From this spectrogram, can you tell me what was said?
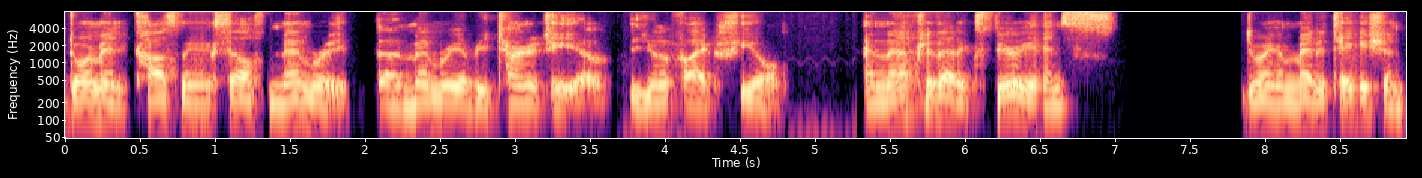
dormant cosmic self memory, the memory of eternity of the unified field. And after that experience, during a meditation,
